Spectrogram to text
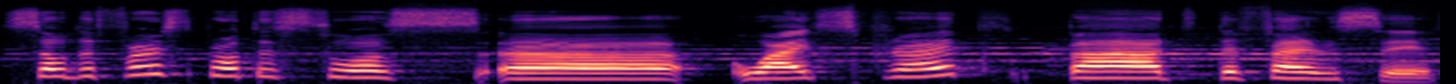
So the first protest was uh, widespread but defensive.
